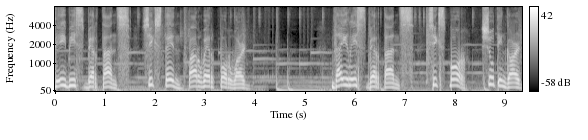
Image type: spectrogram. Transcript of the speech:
Davis Bertans 6'10 power forward. Dairis Bertans 6'4 shooting guard.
